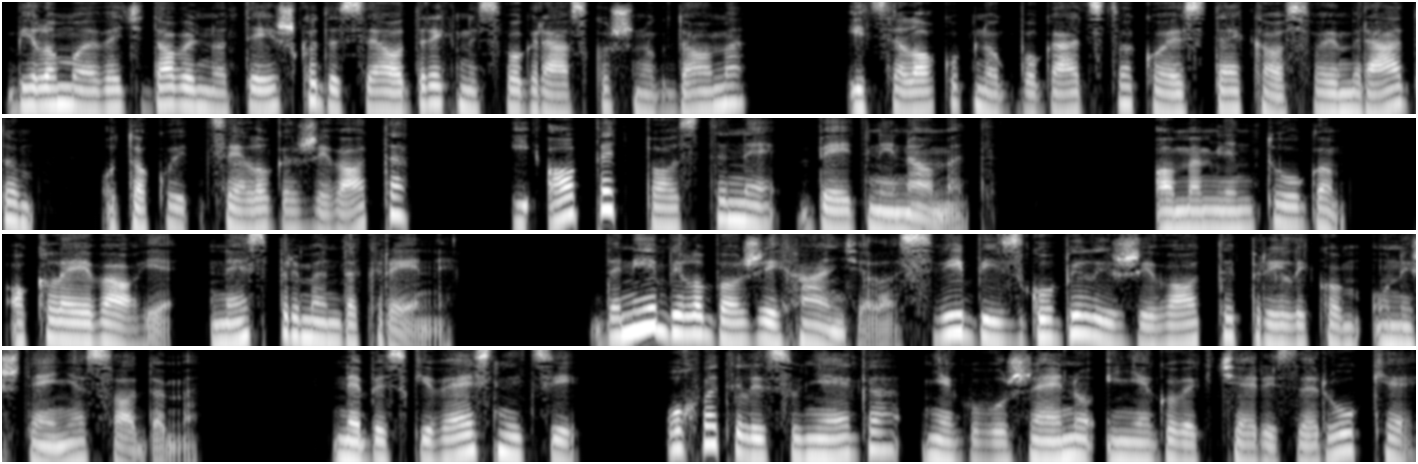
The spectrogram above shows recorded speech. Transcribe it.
Bilo mu je već dovoljno teško da se odrekne svog raskošnog doma i celokupnog bogatstva koje je stekao svojim radom u toku celoga života i opet postane bedni nomad. Omamljen tugom, oklevao je, nespreman da krene. Da nije bilo Božih anđela, svi bi izgubili živote prilikom uništenja Sodoma. Nebeski vesnici uhvatili su njega, njegovu ženu i njegove kćeri za ruke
